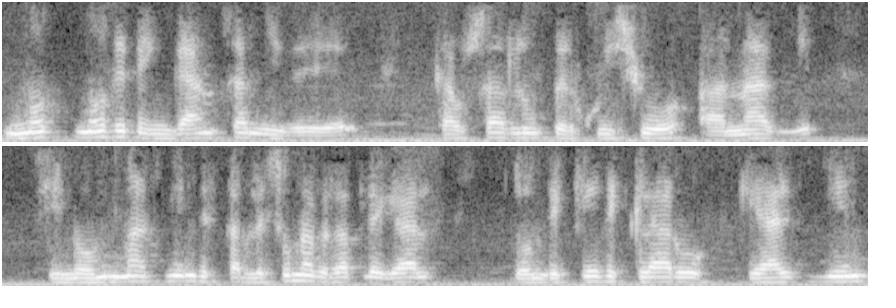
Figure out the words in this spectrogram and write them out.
no, no de venganza ni de causarle un perjuicio a nadie, sino más bien de establecer una verdad legal donde quede claro que alguien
